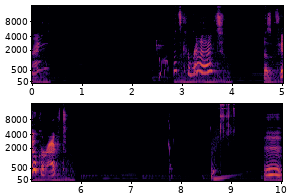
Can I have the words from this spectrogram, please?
Right? That's correct. Doesn't feel correct. Mm.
